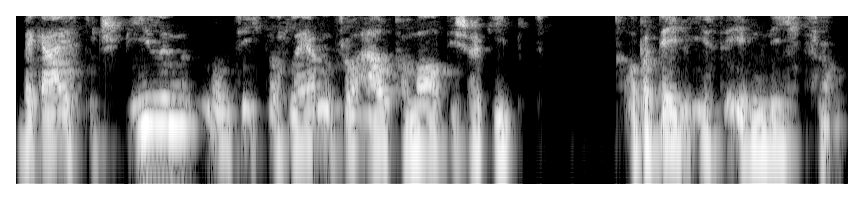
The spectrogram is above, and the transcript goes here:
begeistert spielen und sich das Lernen so automatisch ergibt. Aber dem ist eben nicht so.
